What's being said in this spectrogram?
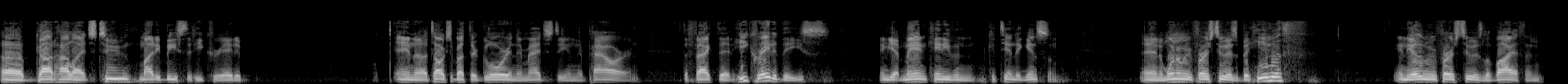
uh, God highlights two mighty beasts that He created and uh, talks about their glory and their majesty and their power and the fact that He created these, and yet man can't even contend against them. And one of them refers to as Behemoth, and the other one refers to as Leviathan,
